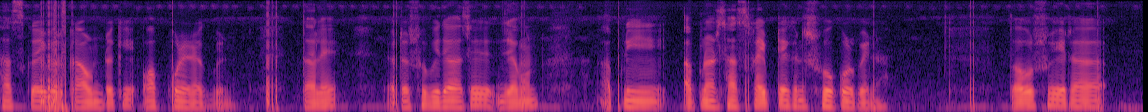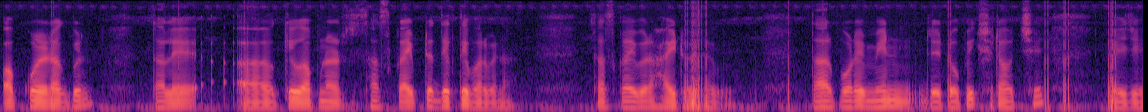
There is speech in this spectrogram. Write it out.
সাবস্ক্রাইবার কাউন্টটাকে অফ করে রাখবেন। তাহলে একটা সুবিধা আছে, যেমন আপনি, আপনার সাবস্ক্রাইবটা এখানে শো করবে না। তো অবশ্যই এটা অফ করে রাখবেন। তাহলে কেউ আপনার সাবস্ক্রাইবটা দেখতে পারবে না। সাবস্ক্রাইবার হাইট হয়ে থাকবে। তারপরে মেন যে টপিক সেটা হচ্ছে, এই যে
